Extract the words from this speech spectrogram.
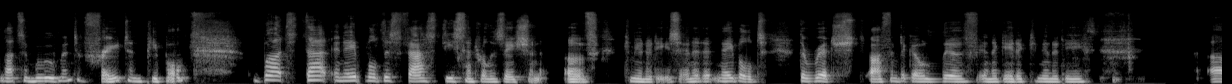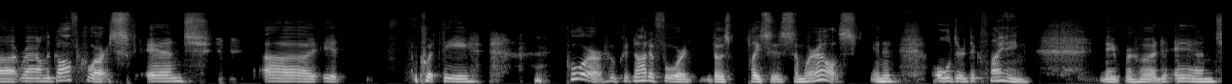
lots of movement of freight and people. But that enabled this vast decentralization of communities, and it enabled the rich often to go live in a gated community uh, around the golf course. And uh, it put the poor who could not afford those places somewhere else in an older, declining neighborhood. And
